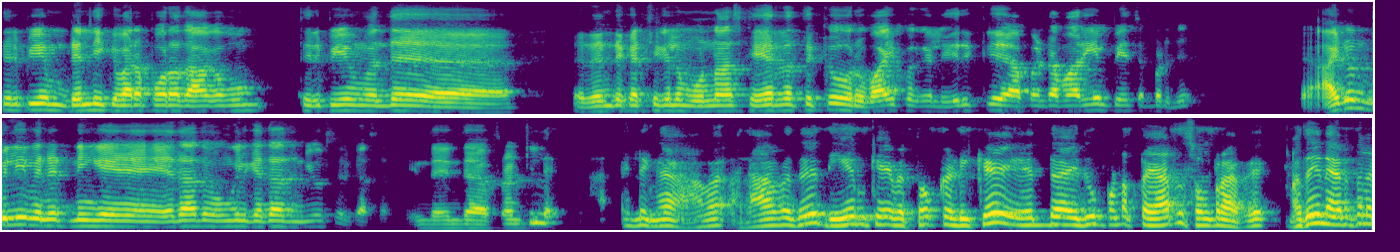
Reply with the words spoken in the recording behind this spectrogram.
திருப்பியும் டெல்லிக்கு வர போறதாகவும் திருப்பியும் வந்து ரெண்டு கட்சிகளும் ஒன்னா சேர்றதுக்கு ஒரு வாய்ப்புகள் இருக்கு அப்படின்ற மாதிரியும் பேசப்படுது. I don't believe in it நீங்க ஏதாவது உங்களுக்கு ஏதாவது நியூஸ் இருக்கா சார் இந்த இந்த ஃப்ரண்ட் இல்ல. இல்லைங்க. அவ அதாவது டிஎம்கேவை தோக்கடிக்க எந்த இதுவும் பண்ண தயார்னு சொல்றாரு. அதே நேரத்துல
